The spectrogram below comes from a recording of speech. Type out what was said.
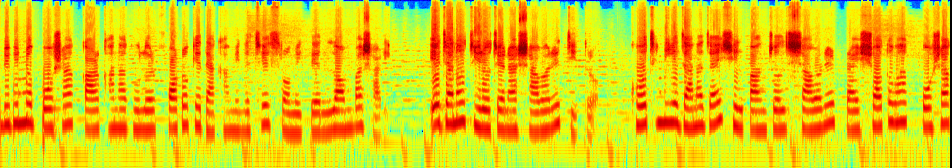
বিভিন্ন পোশাক কারখানাগুলোর ফটকে দেখা মিলেছে শ্রমিকদের লম্বা শাড়ি। এ যেন চিরচেনা সাভারের চিত্র। খোঁজ নিয়ে জানা যায়, শিল্পাঞ্চল সাভারের প্রায় শতভাগ পোশাক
